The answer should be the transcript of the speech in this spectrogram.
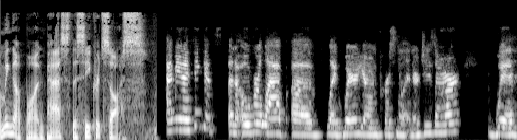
coming up on Pass the Secret Sauce. I mean, I think it's an overlap of like where your own personal energies are with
